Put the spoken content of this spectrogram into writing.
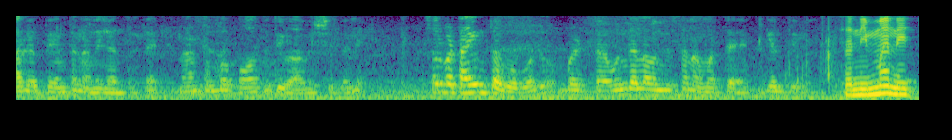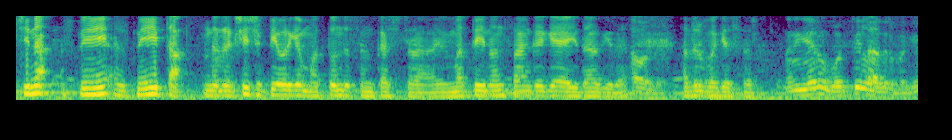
ಆಗುತ್ತೆ ಅಂತ ನನಗೆ ಅನ್ಸುತ್ತೆ ನಾನು ತುಂಬಾ ಪಾಸಿಟಿವ್ ಆ ವಿಷಯದಲ್ಲಿ. ಸ್ವಲ್ಪ ಟೈಮ್ ತಗೋಬಹುದು ಬಟ್ ಒಂದಲ್ಲ ಒಂದ್ ದಿವಸ ನಾವು ಮತ್ತೆ ಗೆಲ್ತೀವಿ ಸರ್ ನಿಮ್ಮ ನೆಚ್ಚಿನ ಸ್ನೇಹ ಸ್ನೇಹಿತ ಅಂದ್ರೆ ರಕ್ಷಿತ್ ಶೆಟ್ಟಿ ಅವರಿಗೆ ಮತ್ತೊಂದು ಸಂಕಷ್ಟ ಮತ್ತೆ ಇನ್ನೊಂದು ಸಾಂಗ್ಗೆ ಇದಾಗಿದೆ. ಹೌದು. ಅದ್ರ ಬಗ್ಗೆ ಸರ್ ನನಗೇನು ಗೊತ್ತಿಲ್ಲ ಅದ್ರ ಬಗ್ಗೆ.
